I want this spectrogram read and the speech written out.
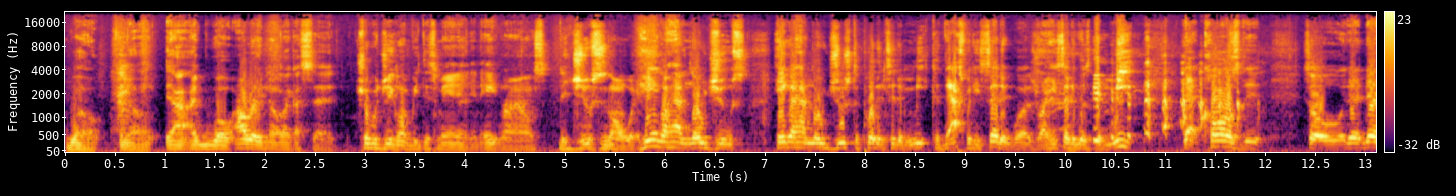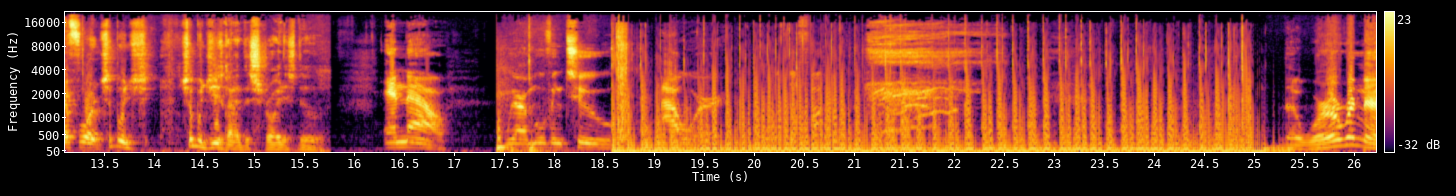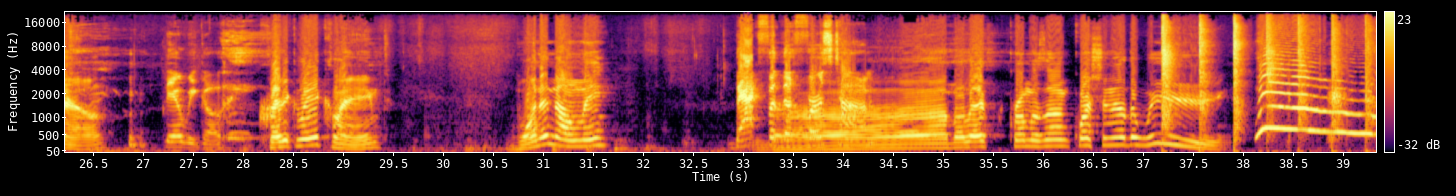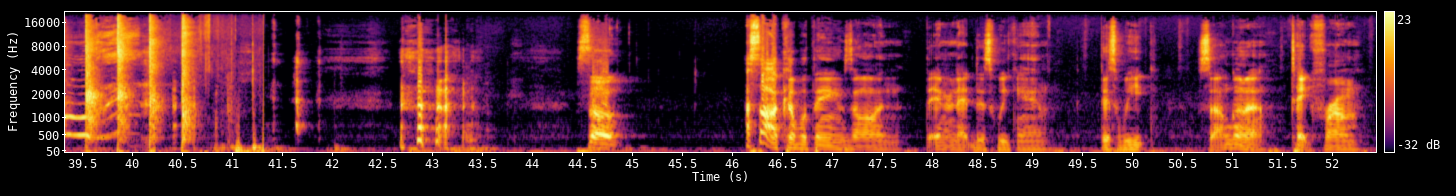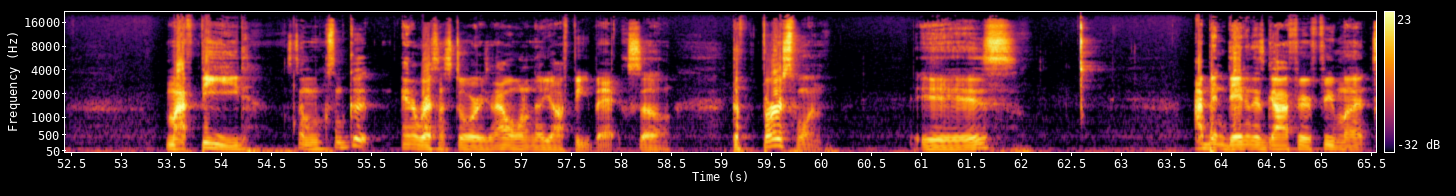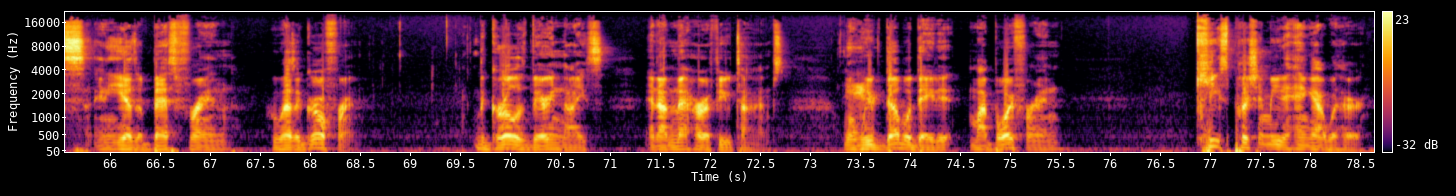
Well, you know, yeah, I well, I already know. Like I said, Triple G gonna beat this man in eight rounds. The juice is gonna win. He ain't gonna have no juice. He ain't gonna have no juice to put into the meat because that's what he said it was, right? He said it was the meat that caused it. So therefore, Triple G, Triple G is gonna destroy this dude. And now we are moving to our. The world renowned, There we go. critically acclaimed, one and only Back for the first time. double X chromosome question of the week. so, I saw a couple things on the internet this weekend, this week. So I'm gonna take from my feed some some good, interesting stories, and I want to know y'all feedback. So, the first one is I've been dating this guy for a few months, and he has a best friend who has a girlfriend. The girl is very nice, and I've met her a few times. When we've double dated, my boyfriend keeps pushing me to hang out with her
